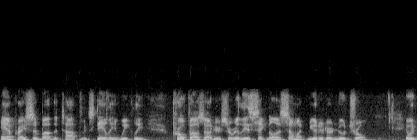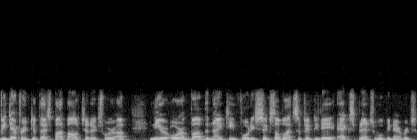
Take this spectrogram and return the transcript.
And price is above the top of its daily and weekly profiles out here. So really the signal is somewhat muted or neutral. It would be different if that spot volatility were up near or above the 1946 level. That's the 50 day exponential moving average.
